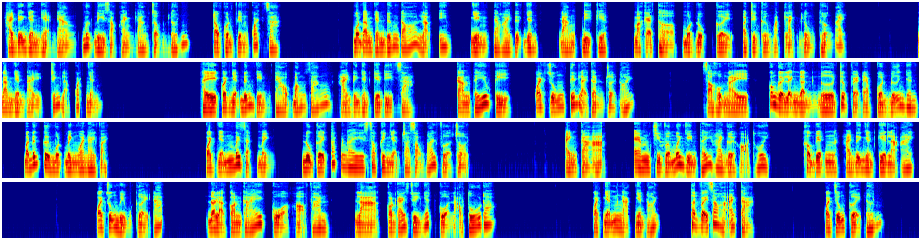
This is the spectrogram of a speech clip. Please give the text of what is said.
Hai nữ nhân nhẹ nhàng bước đi dọc hành lang rộng lớn trong khuôn viên quách ra. Một nam nhân đứng đó lặng im, nhìn theo hai nữ nhân đang đi kia, mà khẽ thở một nụ cười ở trên gương mặt lạnh lùng thường ngày. Nam nhân này chính là Quách Nhẫn. Thấy Quách Nhẫn đứng nhìn theo bóng dáng hai nữ nhân kia đi xa. Cảm thấy hiếu kỳ, Quách Dũng tiến lại gần rồi nói. Sao hôm nay có người lại ngẩn ngơ trước vẻ đẹp của nữ nhân mà đứng cười một mình ngoài này vậy? Quách Nhẫn mới giật mình, nụ cười tắt ngay sau khi nhận ra giọng nói vừa rồi. Anh cả, em chỉ vừa mới nhìn thấy hai người họ thôi. Không biết hai nữ nhân kia là ai? Quách Dũng mỉm cười đáp. Đó là con gái của họ Phan, là con gái duy nhất của lão Tú đó. Quách Nhẫn ngạc nhiên nói. Thật vậy sao hả anh cả? Quách Dũng cười lớn.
